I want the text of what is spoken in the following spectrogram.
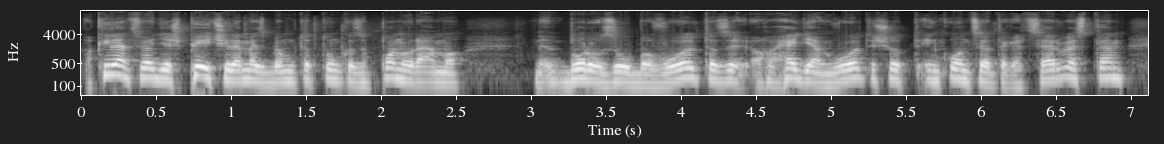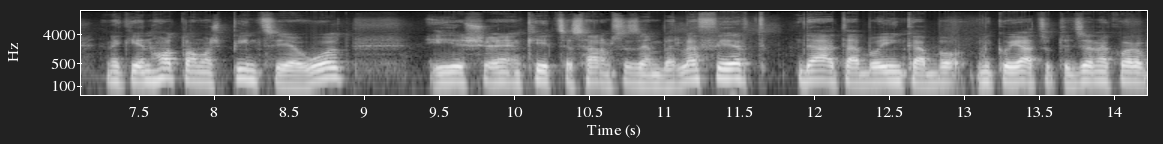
A 91-es Pécsi lemez bemutattunk, az a panoráma borozóba volt, az a hegyen volt, és ott én koncerteket szerveztem, ennek ilyen hatalmas pincéje volt, és 200-300 ember lefért, de általában inkább, mikor játszott egy zenekar,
